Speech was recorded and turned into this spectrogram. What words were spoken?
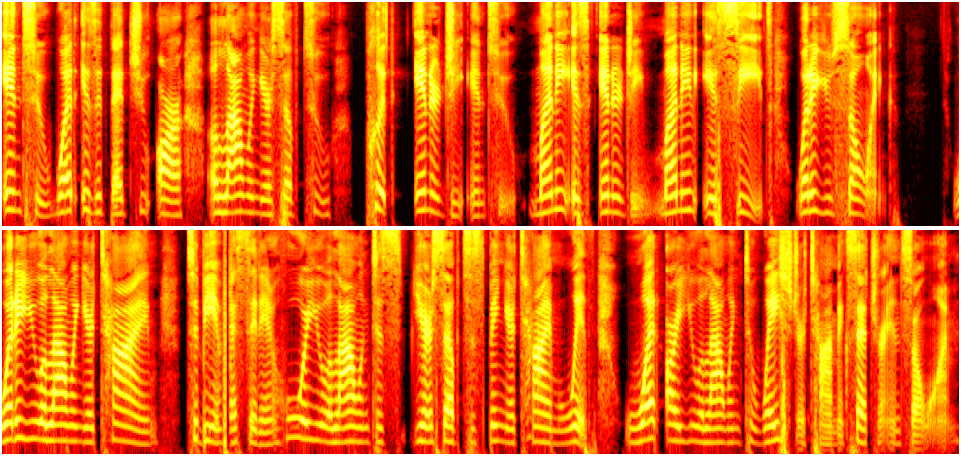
into what is it that you are allowing yourself to put energy into? Money is energy. Money is seeds. What are you sowing? What are you allowing your time to be invested in? Who are you allowing to yourself to spend your time with? What are you allowing to waste your time, etc., and so on.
